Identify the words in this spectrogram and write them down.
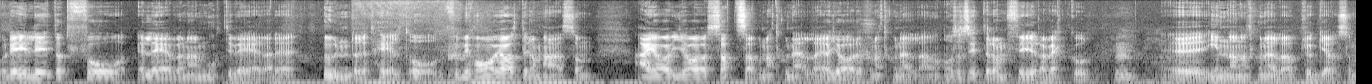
Och det är ju lite att få eleverna motiverade under ett helt år. För vi har ju alltid de här som Nej, jag, jag satsar på nationella, jag gör det på nationella. Och så sitter de fyra veckor Mm. eh, innan nationella och pluggar som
